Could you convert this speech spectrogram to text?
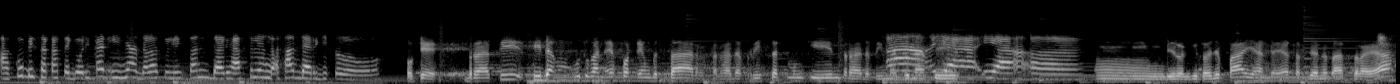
aku bisa kategorikan ini adalah tulisan dari hasil yang nggak sadar gitu loh. Oke, berarti tidak membutuhkan effort yang besar terhadap riset mungkin, terhadap ah, imajinasi. Ah, iya, iya. Uh... Hmm, bilang gitu aja Pak ya, Anda ya, sarjana sastra ya.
